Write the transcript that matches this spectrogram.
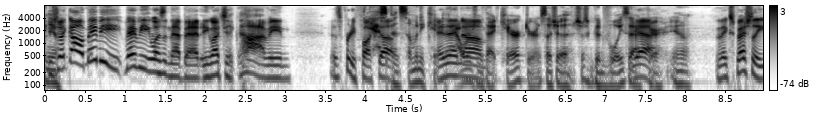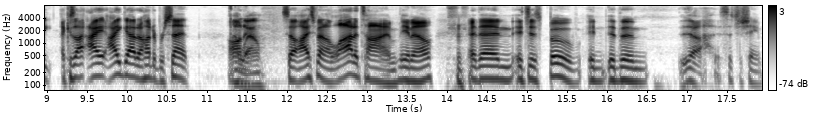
Yeah. You're like, oh, maybe, maybe it wasn't that bad. And you watch it, like, nah, I mean, it's pretty fucked Yeah, up. spent so many And then, hours um, with that character and such a just a good voice actor. Yeah. and especially because I, I I got hundred percent on Oh, it. wow. So I spent a lot of time, you know, and then it just boom, and, and then yeah, it's such a shame.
